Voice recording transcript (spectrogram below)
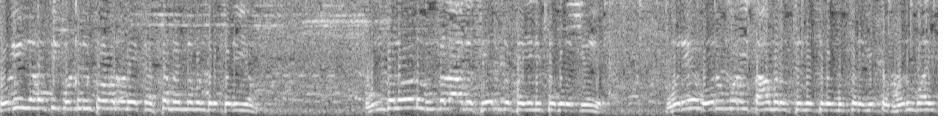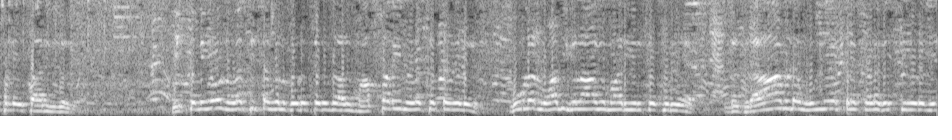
தொழில் நடத்தி கொண்டிருப்பவருடைய கஷ்டம் என்னவென்று தெரியும். உங்களோடு உங்களாக சேர்ந்து பயணிப்பதற்கு ஒரே ஒரு முறை தாமரை சின்னத்தில் முத்திரையிட்ட ஒரு வாய்ப்பினை பாருங்கள். எத்தனையோ நலத்திட்டங்கள் கொடுத்திருந்தாலும் அத்தனை நலத்திட்டங்களில் ஊழல்வாதிகளாக மாறி இருக்கக்கூடிய இந்த திராவிட முன்னேற்ற கழகத்தினுடைய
